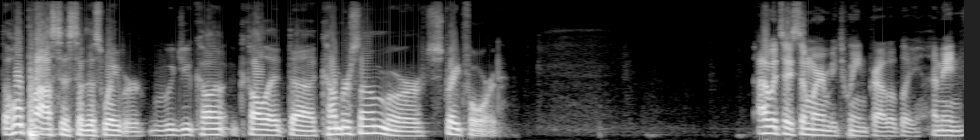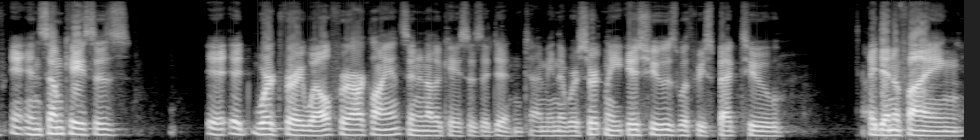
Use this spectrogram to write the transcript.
the whole process of this waiver, would you call, call it uh, cumbersome or straightforward? I would say somewhere in between, probably. I mean, in, in some cases, it, it worked very well for our clients, and in other cases, it didn't. I mean, there were certainly issues with respect to identifying,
